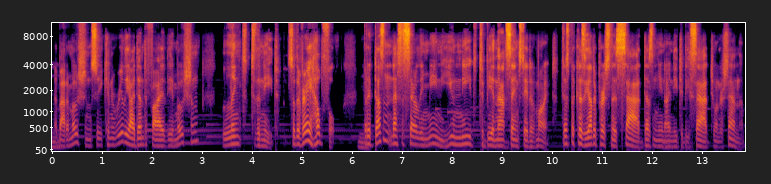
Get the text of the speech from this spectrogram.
mm. about emotion so you can really identify the emotion linked to the need. So they're very helpful, but it doesn't necessarily mean you need to be in that same state of mind. Just because the other person is sad doesn't mean I need to be sad to understand them.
